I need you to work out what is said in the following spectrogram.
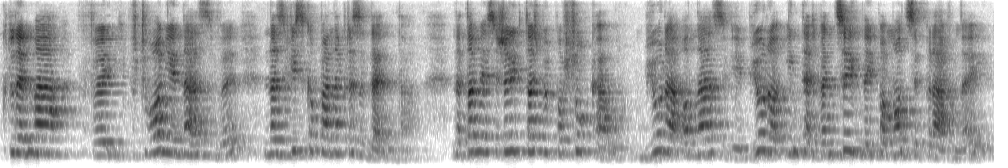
które ma w, w członie nazwy nazwisko pana prezydenta. Natomiast jeżeli ktoś by poszukał biura o nazwie Biuro Interwencyjnej Pomocy Prawnej,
